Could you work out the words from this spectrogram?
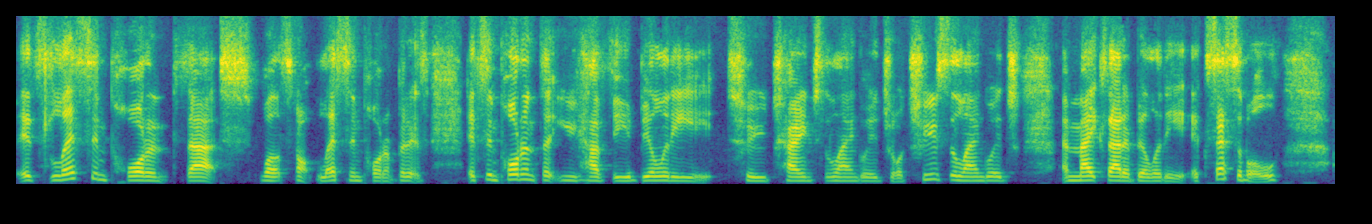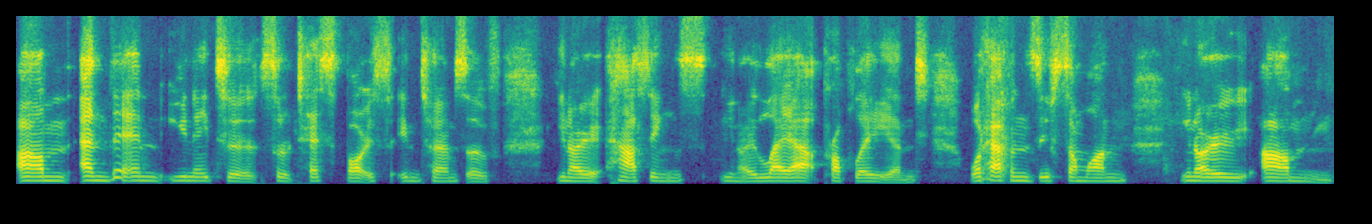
it's less important that well it's not less important but it's it's important that you have the ability to change the language or choose the language and make that ability accessible um, and then you need to sort of test both in terms of you know how things you know lay out properly and what happens if someone you know um,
